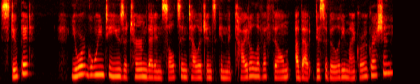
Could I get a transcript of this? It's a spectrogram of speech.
stupid? You're going to use a term that insults intelligence in the title of a film about disability microaggression?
